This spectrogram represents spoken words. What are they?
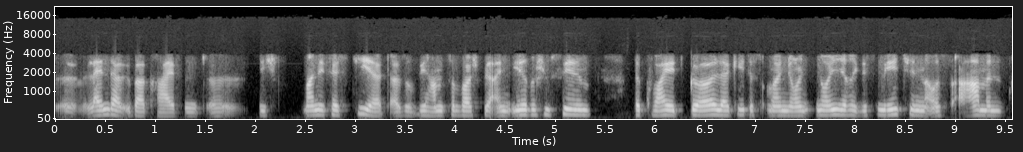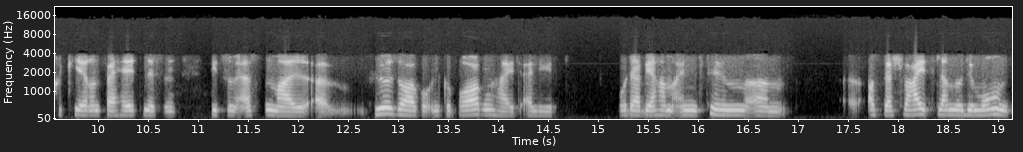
äh, länderübergreifend äh, sich manifestiert. Also wir haben zum Beispiel einen irischen Film, The Quiet Girl, da geht es um ein neunjähriges Mädchen aus armen, prekären Verhältnissen, die zum ersten Mal äh, Fürsorge und Geborgenheit erlebt. Oder wir haben einen Film ähm, aus der Schweiz, L'amour du Monde,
